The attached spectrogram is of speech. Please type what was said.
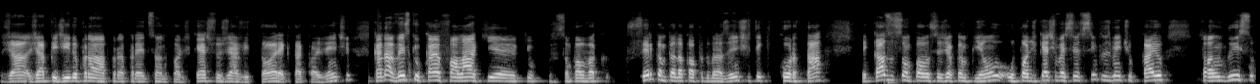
Já, já pediram para a edição do podcast, hoje é a Vitória que está com a gente. Cada vez que o Caio falar que, que o São Paulo vai ser campeão da Copa do Brasil, a gente tem que cortar. E caso o São Paulo seja campeão, o podcast vai ser simplesmente o Caio falando isso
